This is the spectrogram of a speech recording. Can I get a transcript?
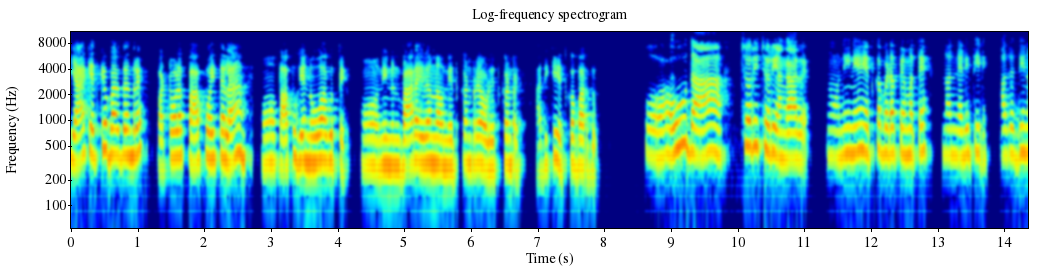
ಯಾಕೆ ಎತ್ಕೋಬಾರ್ದು ಅಂದ್ರೆ ಒಟ್ಟೊಳಗೆ ಪಾಪ ಐತಲ್ಲ ಹ್ಞೂ ಪಾಪುಗೆ ನೋವಾಗುತ್ತೆ. ಹ್ಞೂ ನಿನ್ನ ಭಾರ ಇರೋ ನಾವು ಎತ್ಕೊಂಡ್ರೆ ಅವಳು ಎತ್ಕೊಂಡ್ರೆ. ಅದಕ್ಕೆ ಎತ್ಕೋಬಾರ್ದು. ಓ ಹೌದಾ? ಸರಿ ಸರಿ ಹಂಗಾದ್ರೆ. ನೀನೇನು ಎತ್ಕೋಬೇಡ ಪ್ರೇಮತ್ತೆ ನಾನು ನಡೀತೀನಿ ಆದ್ರೆ ದಿನ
